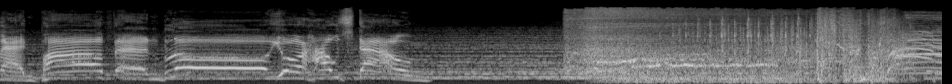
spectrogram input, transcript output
and puff and blow your house down. Ah!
